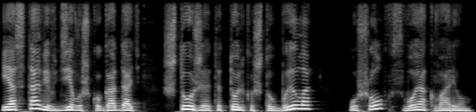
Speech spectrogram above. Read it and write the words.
и, оставив девушку гадать, что же это только что было, ушел в свой аквариум.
